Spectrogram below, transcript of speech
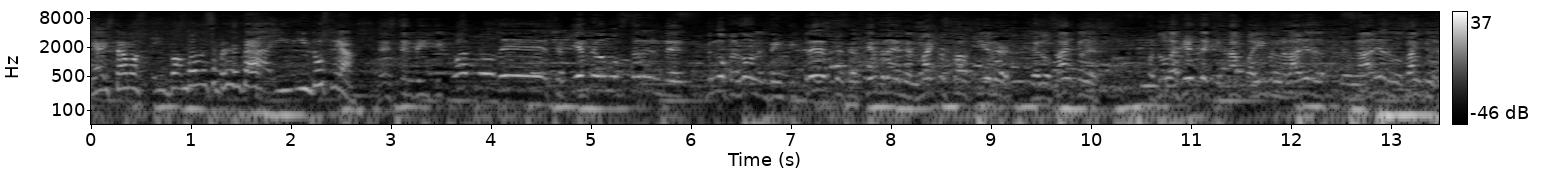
y ahí estamos. ¿Y dó- dónde se presenta In- Industria? Este, el 24 de septiembre vamos a estar en el, no, perdón, el 23 de septiembre en el Microsoft Theater de Los Ángeles. Para toda la gente que está ahí en el área, en el área de Los Ángeles.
